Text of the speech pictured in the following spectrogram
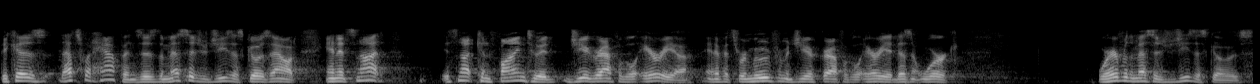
Because that's what happens is the message of Jesus goes out and it's not it's not confined to a geographical area and if it's removed from a geographical area it doesn't work. Wherever the message of Jesus goes,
